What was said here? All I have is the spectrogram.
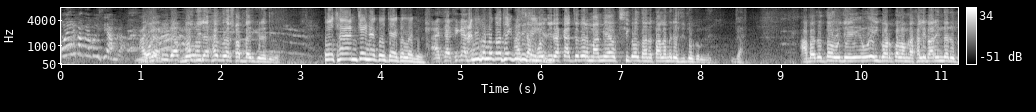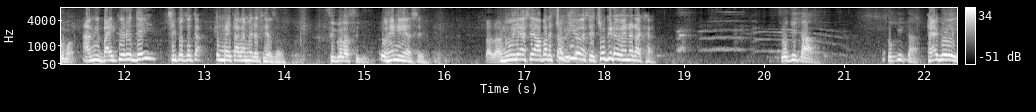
বলে কথা কইছি আমরা। আচ্ছা মইদুরা মজুরা সব বাইর করে দিব। কথা আমি চাই না কইতে এক লাগে। আচ্ছা ঠিক আছে। আমি কোনো কথাই কইতে আচ্ছা চাই না। মজুরা কার্যকর মামি হোক শিকল তাহলে তালা মেরে দিত কমনে। যা। আপাতত ওই যে ওই ঘর কলম না খালি তোমার। আমি বাইর করে দেই শিকত তোমরা তালা মেরে থিয়ে যাও। আসেনি ওহেনি আছে। মই আছে আবার চকিও আছে চকিটাও এনে রাখা। চকি কার? চকি কার? হ্যাঁ গই।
